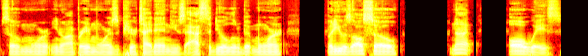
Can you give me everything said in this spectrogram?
So more, you know, operated more as a pure tight end. He was asked to do a little bit more, but he was also not always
